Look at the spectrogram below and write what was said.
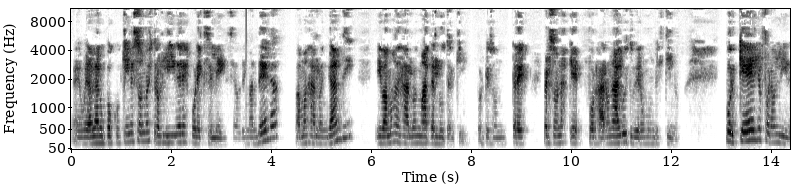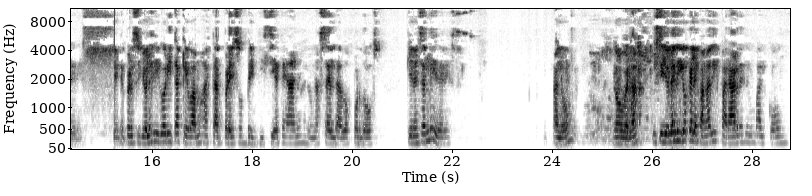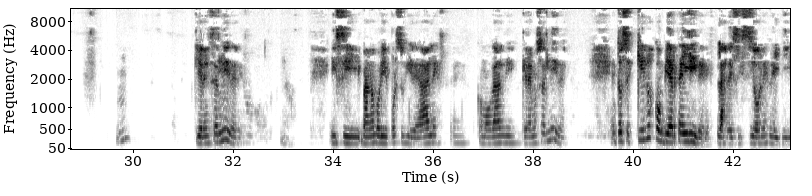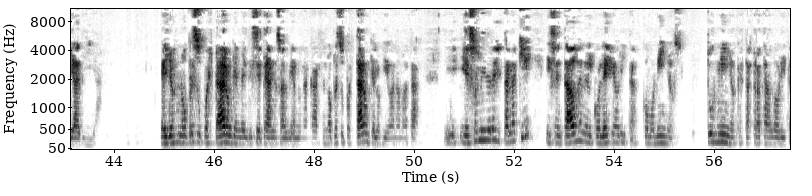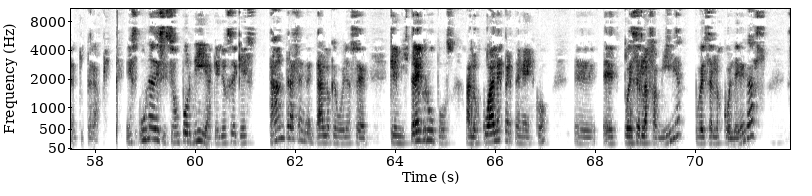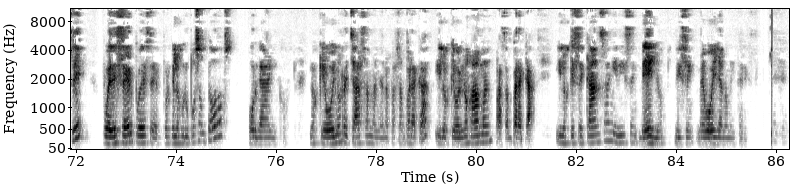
Eh, voy a hablar un poco, ¿quiénes son nuestros líderes por excelencia? De Mandela, vamos a dejarlo en Gandhi y vamos a dejarlo en Martin Luther King, porque son tres personas que forjaron algo y tuvieron un destino. ¿Por qué ellos fueron líderes? Eh, Pero si yo les digo ahorita que vamos a estar presos 27 años en una celda 2 por 2 ¿quieren ser líderes? ¿Aló? No, ¿verdad? Y si yo les digo que les van a disparar desde un balcón, ¿m? ¿quieren ser líderes? No. Y si van a morir por sus ideales, eh, como Gandhi, ¿queremos ser líderes? Entonces, ¿qué nos convierte en líderes? Las decisiones del día a día. Ellos no presupuestaron que en 27 años saldrían de una cárcel, no presupuestaron que los iban a matar. Y, y esos líderes están aquí y sentados en el colegio ahorita como niños, tus niños que estás tratando ahorita en tu terapia. Es una decisión por día que yo sé que es tan trascendental lo que voy a hacer, que mis tres grupos a los cuales pertenezco, eh, eh, puede ser la familia, puede ser los colegas, ¿sí? Puede ser, puede ser, porque los grupos son todos orgánicos. Los que hoy nos rechazan, mañana pasan para acá, y los que hoy nos aman, pasan para acá. Y los que se cansan y dicen, de ellos, dicen, me voy, ya no me interesa.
